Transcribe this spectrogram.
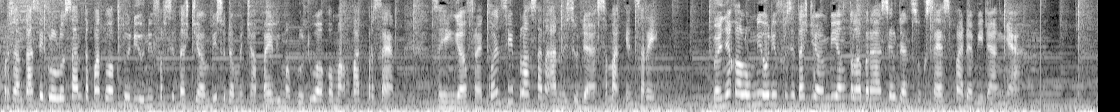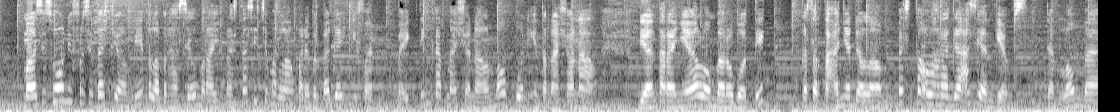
Persentase kelulusan tepat waktu di Universitas Jambi sudah mencapai 52,4 persen, sehingga frekuensi pelaksanaan wisuda semakin sering. Banyak alumni Universitas Jambi yang telah berhasil dan sukses pada bidangnya. Mahasiswa Universitas Jambi telah berhasil meraih prestasi cemerlang pada berbagai event, baik tingkat nasional maupun internasional. Di antaranya lomba robotik, kesertaannya dalam Pesta Olahraga Asian Games dan Lomba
